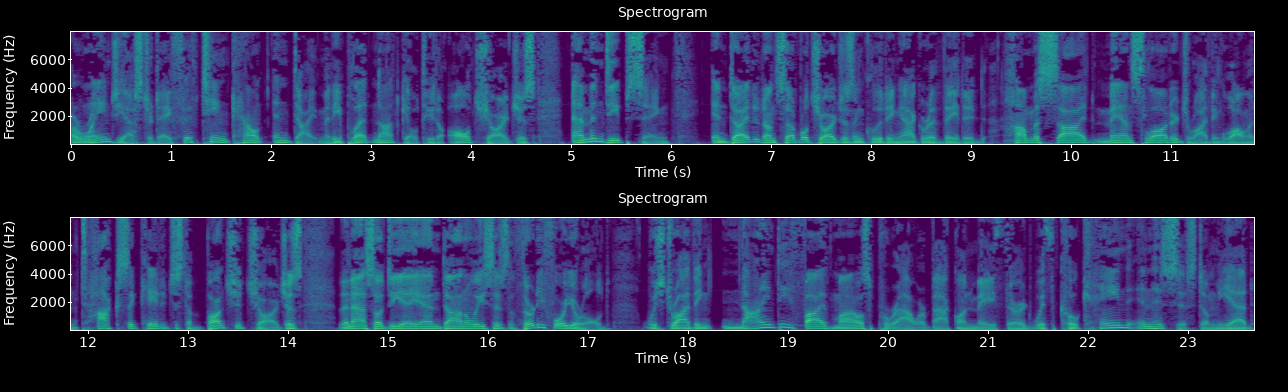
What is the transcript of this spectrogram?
arraigned yesterday 15 count indictment. He pled not guilty to all charges. Amandeep Singh indicted on several charges, including aggravated homicide, manslaughter, driving while intoxicated, just a bunch of charges. The Nassau DA Anne Donnelly says the 34 year old was driving 95 miles per hour back on May 3rd with cocaine in his system. He had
